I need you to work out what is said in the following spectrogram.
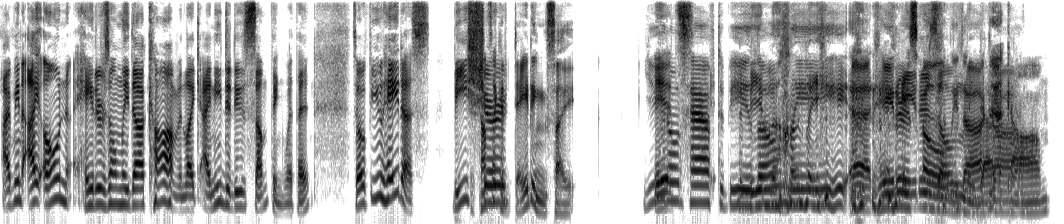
I mean, I own hatersonly.com and like I need to do something with it. So if you hate us, be It sure sounds like a dating site. You It's- don't have to be, be lonely, lonely at hatersonly.com. hatersonly.com.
